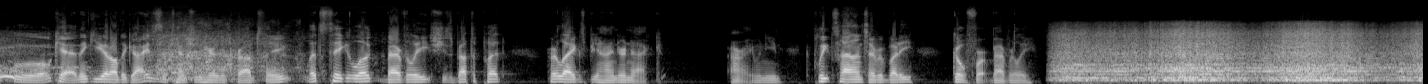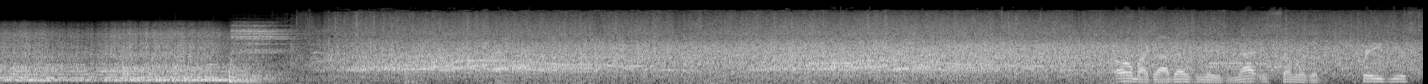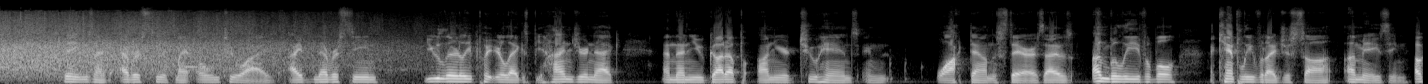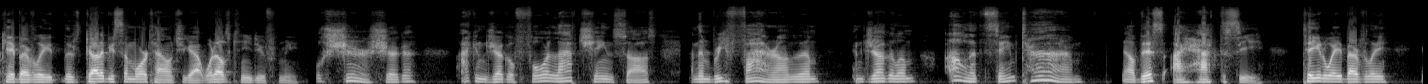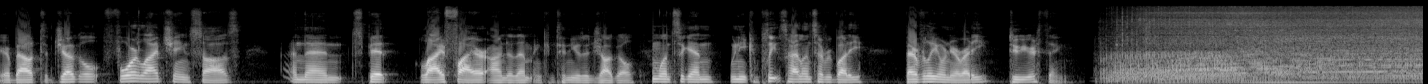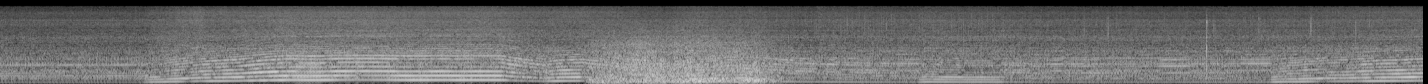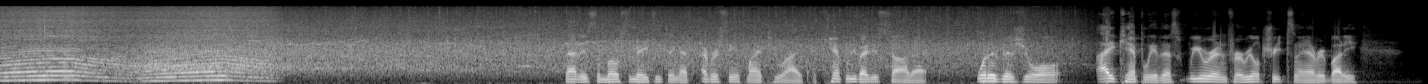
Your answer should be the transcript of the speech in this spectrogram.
Ooh, okay. I think you got all the guys' attention here in the crowd tonight. Let's take a look. Beverly, she's about to put her legs behind her neck. All right, we need complete silence, everybody. Go for it, Beverly. Oh my god, that was amazing. That is some of the craziest things I've ever seen with my own two eyes. I've never seen you literally put your legs behind your neck and then you got up on your two hands and walked down the stairs. That was unbelievable. I can't believe what I just saw. Amazing. Okay, Beverly, there's got to be some more talent you got. What else can you do for me? Well, sure, sugar. I can juggle four live chainsaws and then breathe fire onto them and juggle them all at the same time. Now, this I have to see. Take it away, Beverly. You're about to juggle four live chainsaws and then spit live fire onto them and continue to juggle. And once again, we need complete silence, everybody. Beverly, when you're ready, do your thing. That is the most amazing thing I've ever seen with my two eyes. I can't believe I just saw that. What a visual. I can't believe this. We were in for a real treat tonight, everybody.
